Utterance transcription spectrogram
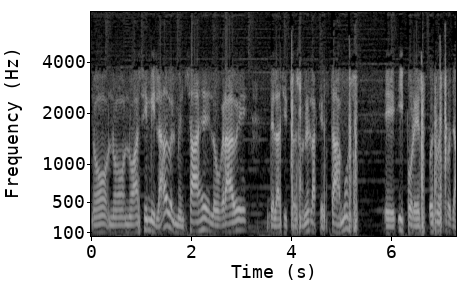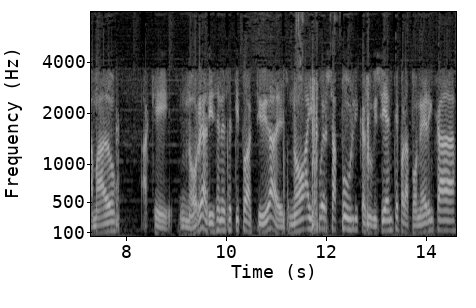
no, no, no ha asimilado el mensaje de lo grave de la situación en la que estamos eh, y por eso pues nuestro llamado a que no realicen ese tipo de actividades. No hay fuerza pública suficiente para poner en cada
